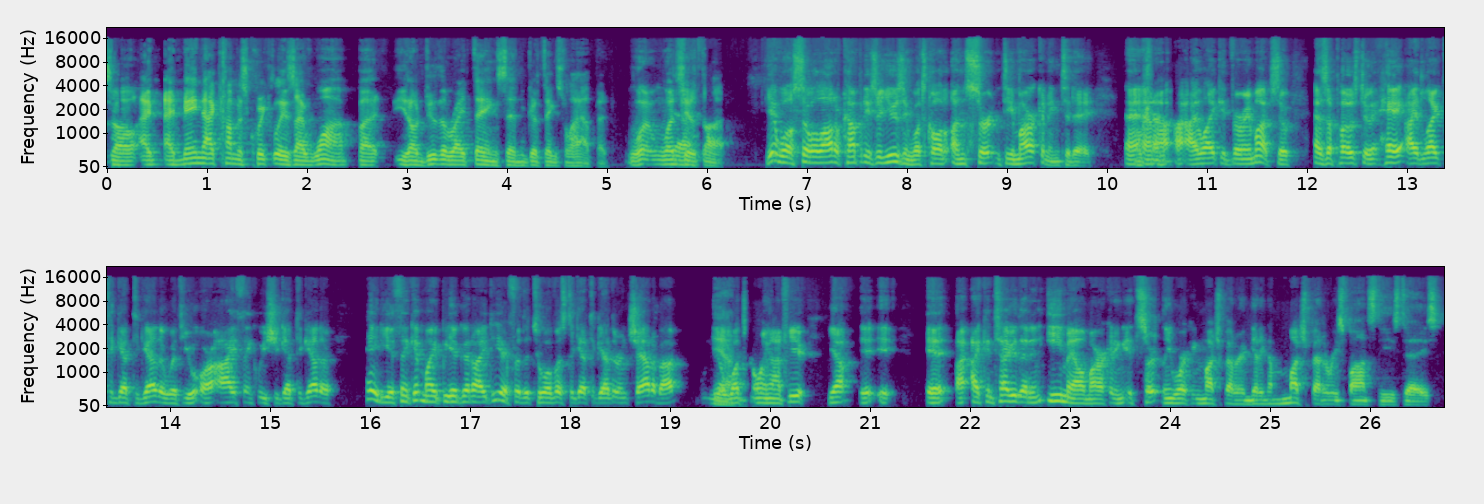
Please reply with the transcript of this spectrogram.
So I, I may not come as quickly as I want, but, you know, do the right things and good things will happen. What, what's yeah. your thought? Yeah. Well, so a lot of companies are using what's called uncertainty marketing today. And, okay. and I, I like it very much. So as opposed to, hey, I'd like to get together with you, or I think we should get together, hey, do you think it might be a good idea for the two of us to get together and chat about you yeah. know, what's going on for you? Yeah, it, it, it, I can tell you that in email marketing, it's certainly working much better and getting a much better response these days.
